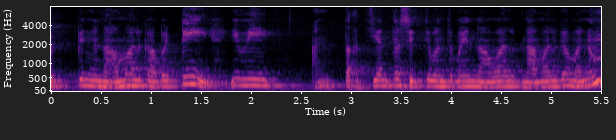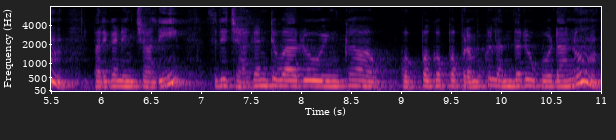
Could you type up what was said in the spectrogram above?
చెప్పిన నామాలు కాబట్టి ఇవి అంత అత్యంత శక్తివంతమైన నామాలు నామాలుగా మనం పరిగణించాలి. శ్రీ చాగంటి వారు ఇంకా గొప్ప గొప్ప ప్రముఖులందరూ కూడాను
